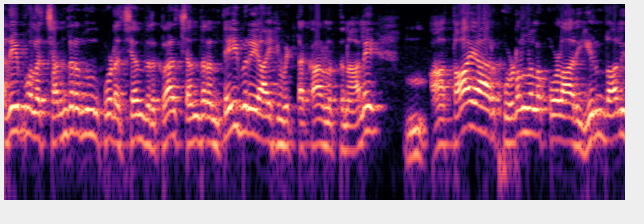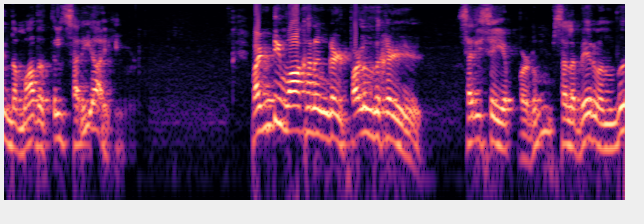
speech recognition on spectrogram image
அதே போல சந்திரனும் கூட சேர்ந்திருக்கிறார். சந்திரன் தேய்பிரை ஆகிவிட்ட காரணத்தினாலே தாயாருக்கு உடல்நலக் கோளாறு இருந்தால் இந்த மாதத்தில் சரியாகிவிடும். வண்டி வாகனங்கள் பழுதுகள் சரி செய்யப்படும். சில பேர் வந்து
